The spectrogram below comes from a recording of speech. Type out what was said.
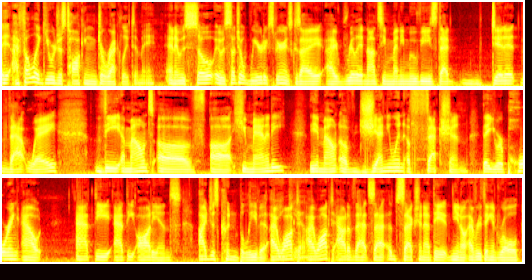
It, I felt like you were just talking directly to me, and it was so. It was such a weird experience because I I really had not seen many movies that did it that way. The amount of uh, humanity, the amount of genuine affection that you were pouring out at the at the audience i just couldn't believe it i walked you. i walked out of that se- section at the you know everything had rolled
